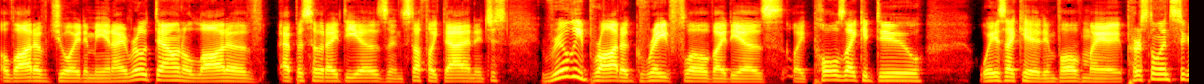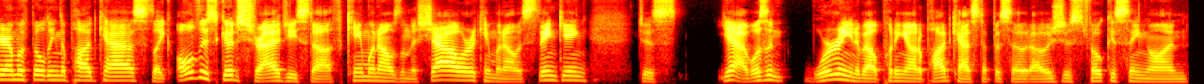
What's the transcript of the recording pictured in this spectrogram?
a lot of joy to me. And I wrote down a lot of episode ideas and stuff like that. And it just really brought a great flow of ideas, like polls I could do, ways I could involve my personal Instagram with building the podcast. Like all this good strategy stuff came when I was in the shower, came when I was thinking. Just, yeah, I wasn't worrying about putting out a podcast episode. I was just focusing on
